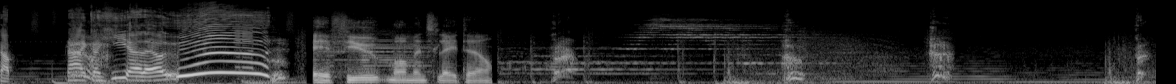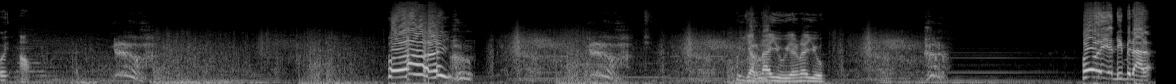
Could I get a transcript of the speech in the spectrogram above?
กลับได้ก็เฮียแล้วอือ A few moments later. เฮ้ย เอาเฮ้ยยังได้อยู่ยังได้อยู่ เฮ้ย อันนี้ไม่ได้ละ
